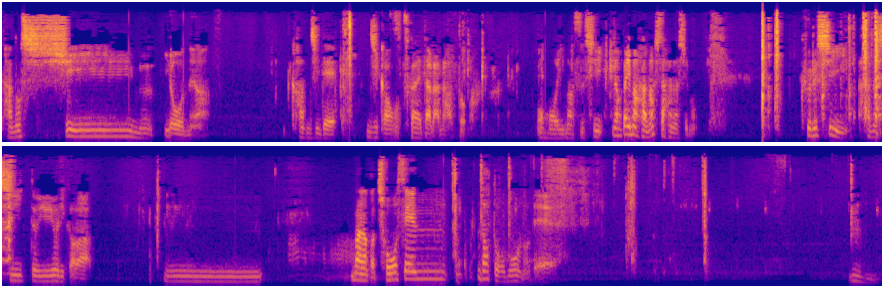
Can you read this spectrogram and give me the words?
楽しむような感じで時間を使えたらなと思いますし、なんか今話した話も苦しい話というよりかは、うーん、まあなんか挑戦だと思うので、うん。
